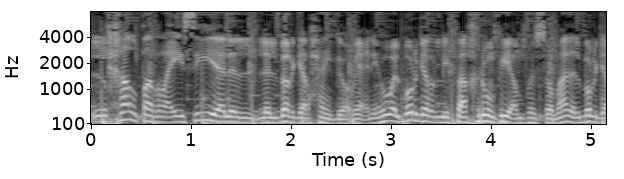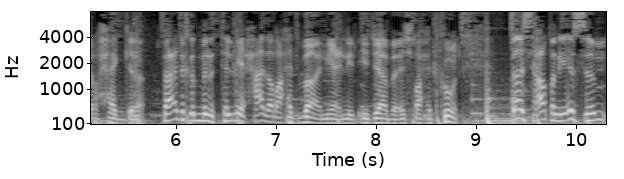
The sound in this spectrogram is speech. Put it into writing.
الخلطة الرئيسية لل- للبرجر حقهم. يعني هو البرجر اللي يفاخرون فيه أنفسهم. هذا البرجر حقنا. فأعتقد من التلميح هذا راح تبان يعني الإجابة إيش راح تكون. بس عطني اسم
